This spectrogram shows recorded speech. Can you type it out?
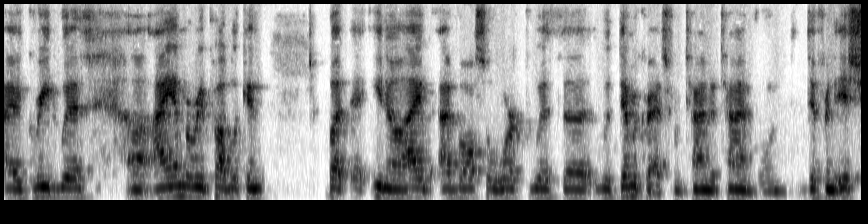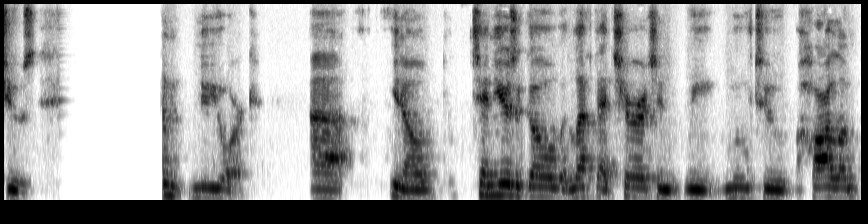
I agreed with. Uh, I am a Republican, but uh, you know I've I've also worked with uh, with Democrats from time to time on different issues. In New York, uh, you know, ten years ago, we left that church and we moved to Harlem,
